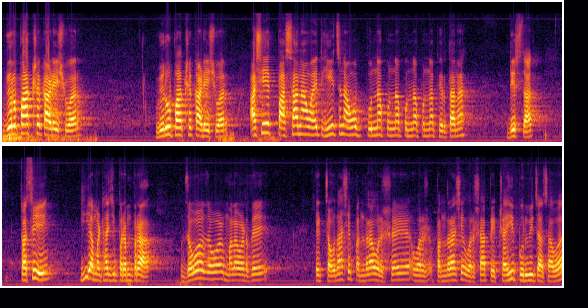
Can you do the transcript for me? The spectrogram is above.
विरूपाक्ष काडेश्वर विरूपाक्ष काडेश्वर अशी एक पाच सहा नावं आहेत. हीच नावं पुन्हा पुन्हा पुन्हा पुन्हा फिरताना दिसतात. तशी ही या मठाची परंपरा जवळजवळ मला वाटते एक चौदाशे पंधरा वर्ष वर्ष पंधराशे वर्षापेक्षाही पूर्वीचा असावा.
